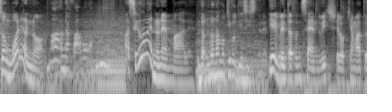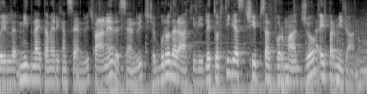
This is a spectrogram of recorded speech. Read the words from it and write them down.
Sono buoni o no? Ma è una favola. Ma secondo me non è male. No- non ha motivo di esistere. Io ho inventato un sandwich e l'ho chiamato il Midnight American Sandwich. Pane del sandwich, c'è burro d'arachidi, le tortillas chips al formaggio e il parmigiano.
